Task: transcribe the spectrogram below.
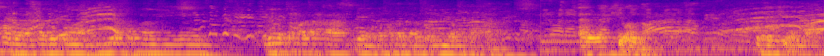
Ano ba, sabi ko nga, hindi ako naging ganito kalakas, ganito katagal, umiyak na ka. I like you a lot. I you a lot.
